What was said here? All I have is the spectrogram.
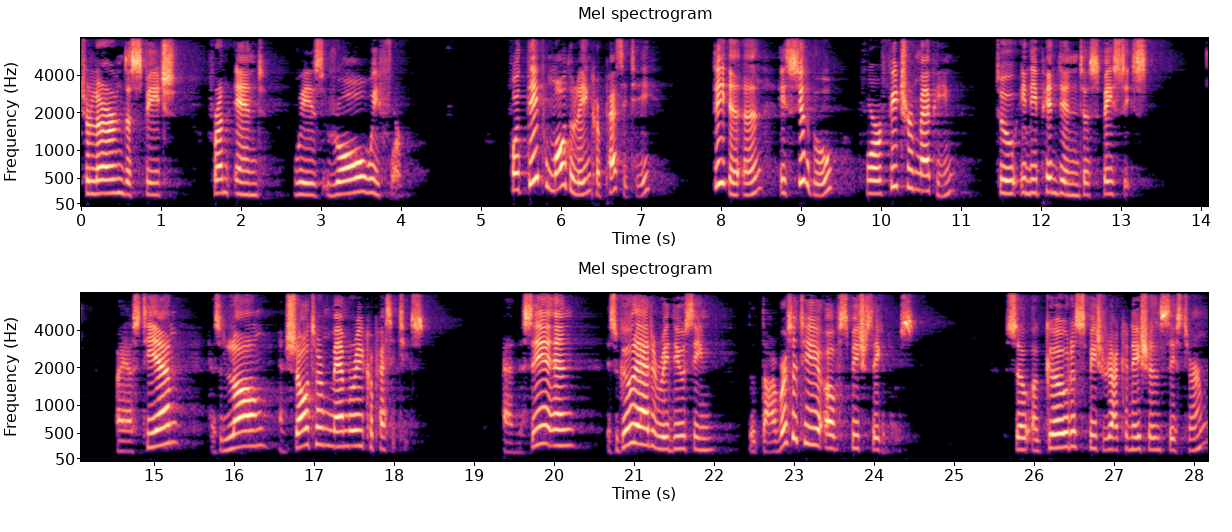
to learn the speech front end with raw waveform. For deep modeling capacity, DNN is suitable for feature mapping to independent spaces. LSTM has long and shorter memory capacities, and CNN is good at reducing the diversity of speech signals. So a good speech recognition system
